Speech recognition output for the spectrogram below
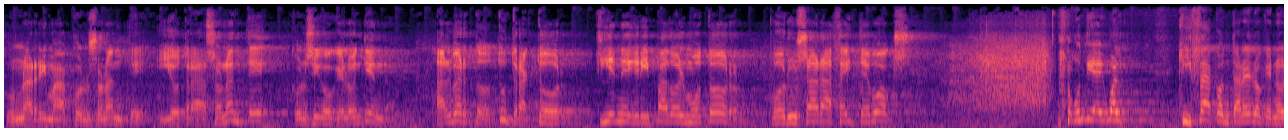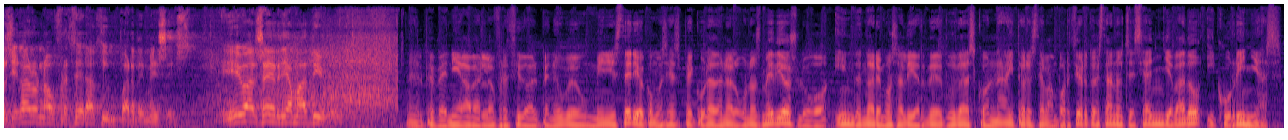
con una rima consonante y otra sonante, consigo que lo entienda. Alberto, tu tractor tiene gripado el motor por usar aceite box. Algún día igual, quizá contaré lo que nos llegaron a ofrecer hace un par de meses. Iba a ser llamativo. El PP niega haberle ofrecido al PNV un ministerio, como se ha especulado en algunos medios. Luego intentaremos salir de dudas con Aitor Esteban. Por cierto, esta noche se han llevado icurriñas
